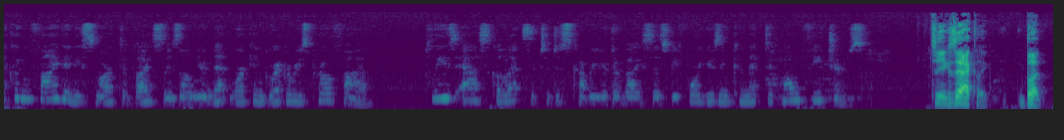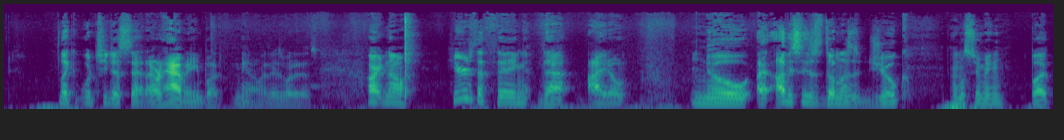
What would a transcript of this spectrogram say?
I couldn't find any smart devices on your network in Gregory's profile. Please ask Alexa to discover your devices before using connected home features. See, exactly. But, like what she just said, I don't have any, but, you know, it is what it is. All right, now, here's the thing that I don't know. I, obviously, this is done as a joke, I'm assuming, but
